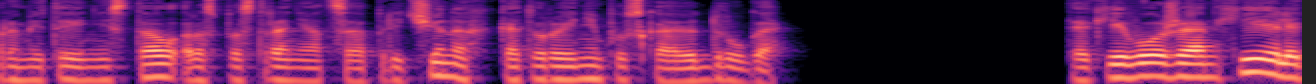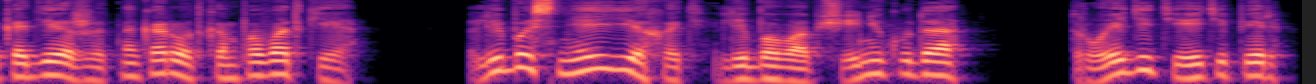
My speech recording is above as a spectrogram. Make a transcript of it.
Прометей не стал распространяться о причинах, которые не пускают друга. Так его же Анхелика держит на коротком поводке. Либо с ней ехать, либо вообще никуда. Трое детей теперь.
